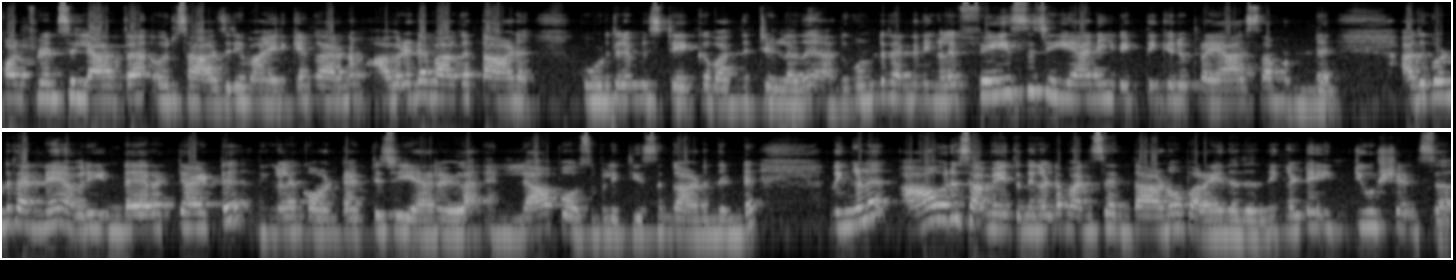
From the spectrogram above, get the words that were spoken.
കോൺഫിഡൻസ് ഇല്ലാത്ത ഒരു സാഹചര്യമായിരിക്കാം. കാരണം അവരുടെ ഭാഗത്താണ് കൂടുതലും മിസ്റ്റേക്ക് വന്നിട്ടുള്ളത്. അതുകൊണ്ട് തന്നെ നിങ്ങളെ ഫേസ് ചെയ്യാൻ ഈ വ്യക്തിക്ക് ഒരു പ്രയാസമുണ്ട്. അതുകൊണ്ട് തന്നെ അവർ ഇൻഡയറക്റ്റ് ആയിട്ട് നിങ്ങളെ കോണ്ടാക്ട് ചെയ്യാനുള്ള എല്ലാ പോസിബിലിറ്റീസും കാണുന്നുണ്ട്. നിങ്ങൾ ആ ഒരു സമയത്ത് നിങ്ങളുടെ മനസ്സ് എന്താണോ പറയുന്നത് നിങ്ങളുടെ ഇന്റ്യൂഷൻസ്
